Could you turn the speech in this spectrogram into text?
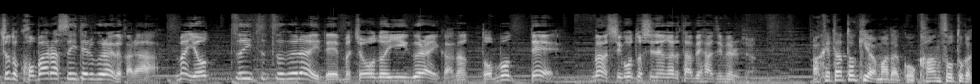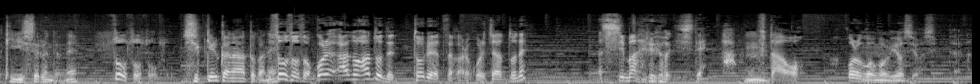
ちょっと小腹空いてるぐらいだから、まあ4つ5つぐらいで、まあちょうどいいぐらいかなと思って、まあ仕事しながら食べ始めるじゃん。開けた時はまだこう乾燥とか気にしてるんだよね。そうそうそうそう。湿気るかなとかね。そうそうそう。これ、あの、後で取るやつだから、これちゃんとね、しまえるようにして、はうん蓋を。これ、これ、これ、よしよし、みたいな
